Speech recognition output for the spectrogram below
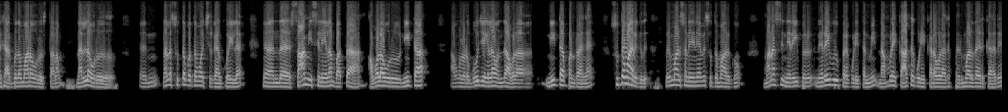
மிக அற்புதமான ஒரு ஸ்தலம். நல்ல ஒரு நல்ல சுத்தபத்தமாக வச்சுருக்காங்க கோயிலை அந்த சாமி சிலையெல்லாம் பார்த்தா, அவ்வளோ ஒரு நீட்டாக அவங்களோட பூஜைகள்லாம் வந்து அவ்வளோ நீட்டாக பண்ணுறாங்க சுத்தமாக இருக்குது. பெருமாள் சன்னதினாவே சுத்தமாக இருக்கும். மனசு நிறைவு பெறு நிறைவு பெறக்கூடிய தன்மை, நம்மளை காக்கக்கூடிய கடவுளாக பெருமாள் தான் இருக்காரு.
